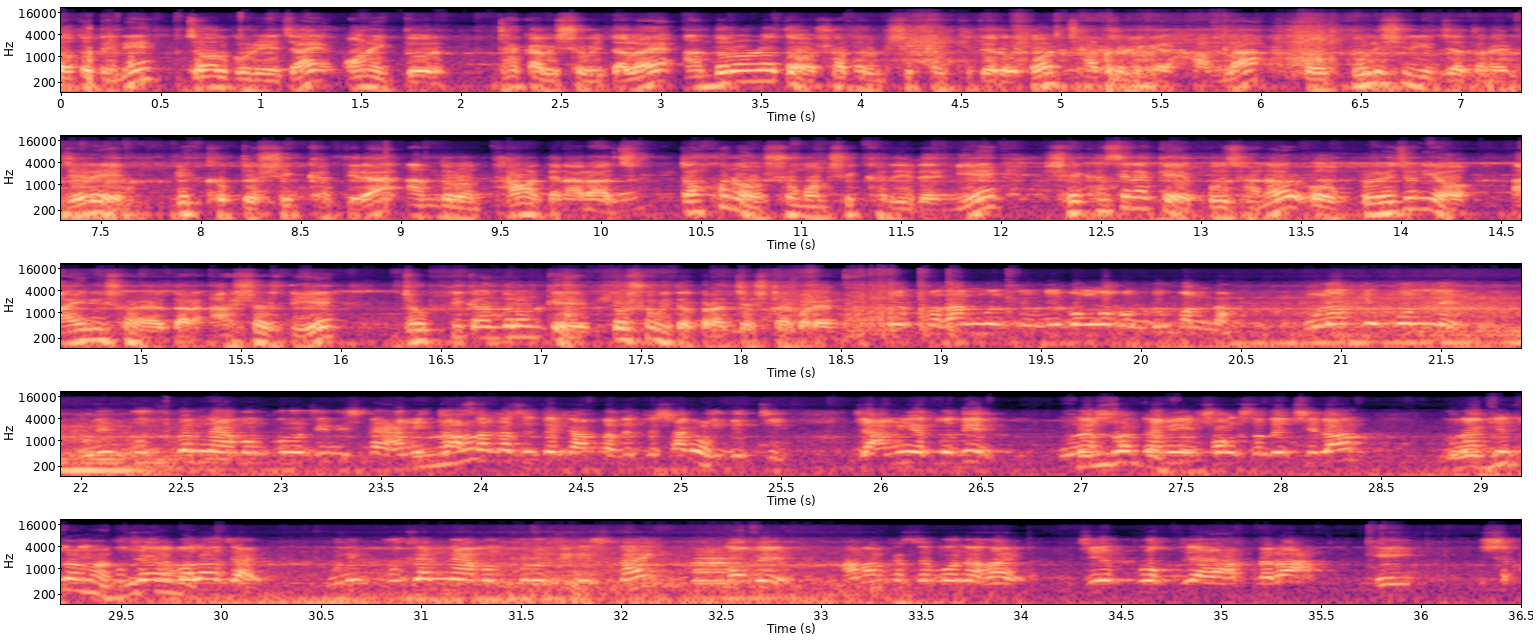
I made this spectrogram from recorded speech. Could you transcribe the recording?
ততদিনে জল গড়িয়ে যায় অনেক দূর। ঢাকা বিশ্ববিদ্যালয়ে আন্দোলনরত সাধারণ শিক্ষার্থীদের উপর ছাত্রলীগের হামলা ও পুলিশ নির্যাতনের জেরে বিক্ষুব্ধ শিক্ষার্থীরা আন্দোলন থামাতে নারাজ। তখনও সুমন শিক্ষার্থীদের নিয়ে শেখ হাসিনাকে বোঝানোর ও প্রয়োজনীয় আইনি সহায়তার আশ্বাস দিয়ে যৌক্তিক আন্দোলনকে প্রশমিত করার চেষ্টা করেন। প্রধানমন্ত্রী উনি বঙ্গবন্ধু কন্যা উনাকে বললে উনি বুঝবেন না এমন কোনো জিনিস নাই। আমি কাছাকাছি থেকে আপনাদেরকে সাক্ষী দিচ্ছি যে আমি এতদিন উনার সাথে আমি সংসদে ছিলাম উনাকে যদি বুঝায় বলা যায় উনি বুঝেন না এমন কোনো জিনিস নাই তবে আমার কাছে মনে হয় যে প্রক্রিয়ায় আপনারা এই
